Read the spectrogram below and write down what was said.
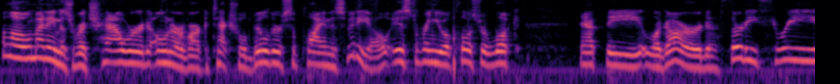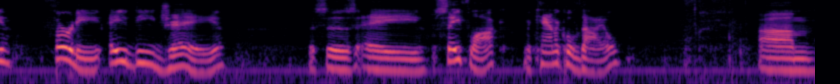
Hello, my name is Rich Howard, owner of Architectural Builder Supply, and this video is to bring you a closer look at the LaGard 3330 ADJ. This is a safe lock, mechanical dial. Um,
